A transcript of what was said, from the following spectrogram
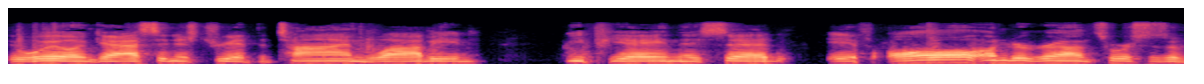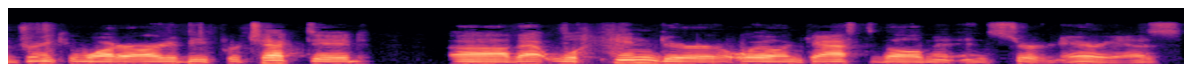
The oil and gas industry at the time lobbied EPA and they said if all underground sources of drinking water are to be protected, uh, that will hinder oil and gas development in certain areas.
